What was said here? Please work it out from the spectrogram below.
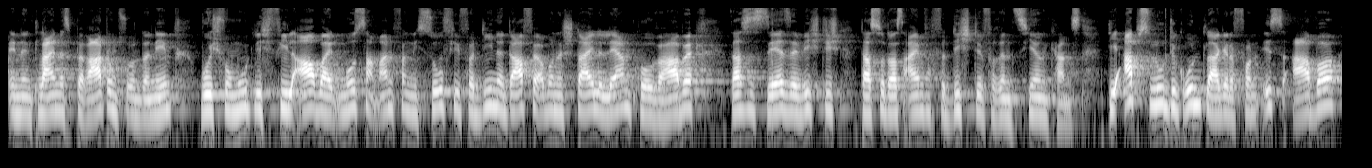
in ein kleines Beratungsunternehmen, wo ich vermutlich viel arbeiten muss, am Anfang nicht so viel verdiene, dafür aber eine steile Lernkurve habe? Das ist sehr, sehr wichtig, dass du das einfach für dich differenzieren kannst. Die absolute Grundlage davon ist aber,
